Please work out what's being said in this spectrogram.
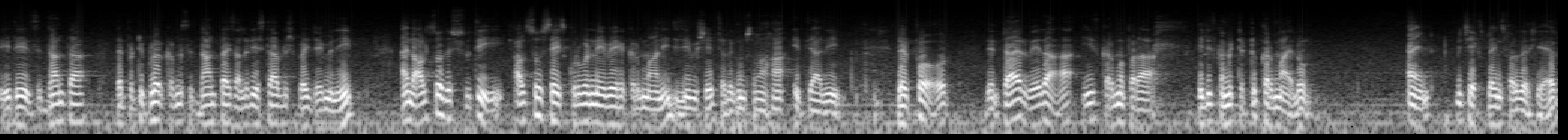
it is Siddhanta, that particular Karma Siddhanta is already established by Jaimini. And also the Shruti also says Kurvanevehe Karmani Jijivishet Sadagam Samaha Ityadi. Therefore, the entire Veda is Karma Para. It is committed to Karma alone. And which he explains further here.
